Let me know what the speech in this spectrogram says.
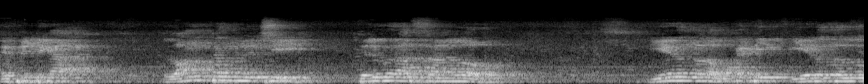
డెఫినెట్గా లాంగ్ టర్మ్ నుంచి తెలుగు రాష్ట్రాల్లో ఏడు వందల ఒకటి ఏడు వందలు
